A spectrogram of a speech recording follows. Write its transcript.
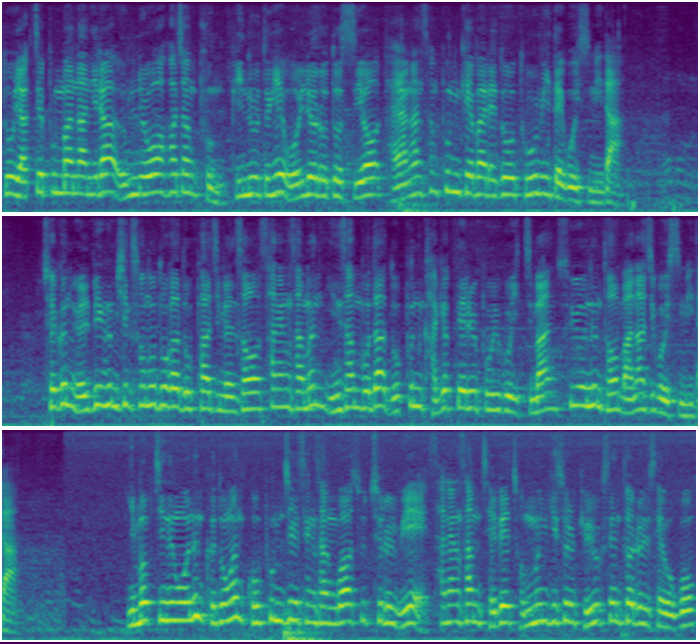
또 약재뿐만 아니라 음료와 화장품, 비누 등의 원료로도 쓰여 다양한 상품 개발에도 도움이 되고 있습니다. 최근 웰빙 음식 선호도가 높아지면서 산양삼은 인삼보다 높은 가격대를 보이고 있지만 수요는 더 많아지고 있습니다. 임업진흥원은 그동안 고품질 생산과 수출을 위해 산양삼 재배 전문 기술 교육센터를 세우고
